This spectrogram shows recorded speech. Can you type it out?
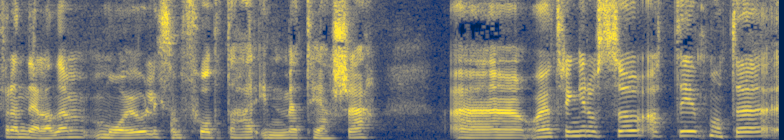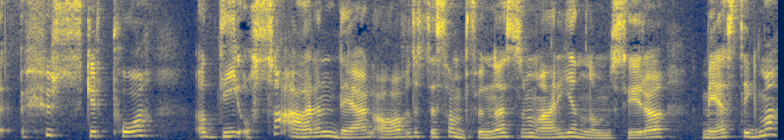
For en del av dem må jo liksom få dette her inn med teskje. Uh, og jeg trenger også at de på en måte husker på at de også er en del av dette samfunnet som er gjennomsyra med stigma.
